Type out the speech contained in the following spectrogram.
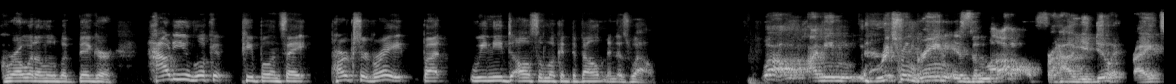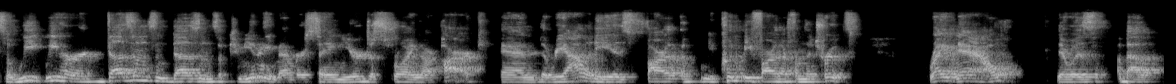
grow it a little bit bigger. How do you look at people and say parks are great, but we need to also look at development as well? Well, I mean, Richmond Green is the model for how you do it, right? So we we heard dozens and dozens of community members saying you're destroying our park, and the reality is far you couldn't be farther from the truth. Right now, there was about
